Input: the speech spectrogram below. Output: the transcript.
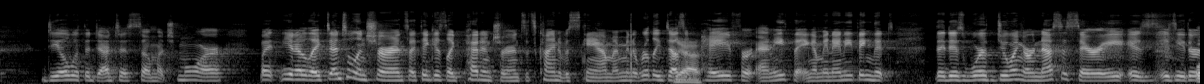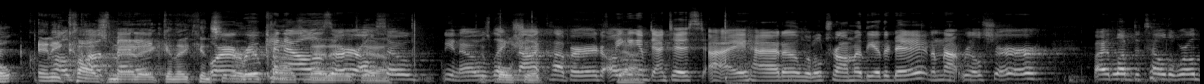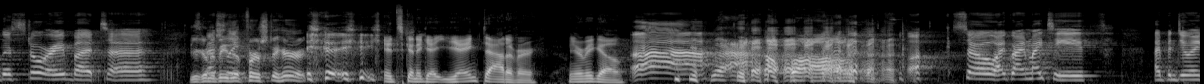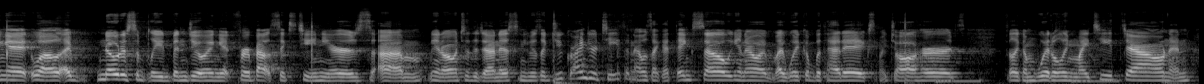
deal with the dentist so much more. But you know, like dental insurance, I think is like pet insurance. It's kind of a scam. I mean, it really doesn't Yeah. pay for anything. I mean, anything that that is worth doing or necessary is is either Well, any called cosmetic, and they consider or it root canals are cosmetic, yeah. also you know It's like bullshit. not covered. Speaking Yeah. of dentist, I had a little trauma the other day, and I'm not real sure if I'd love to tell the world this story, but uh, You're going to be the especially- first to hear it. It's going to get yanked out of her. Here we go. So I grind my teeth. I've been doing it. Well, I've noticeably been doing it for about 16 years. Um, you know, I went to the dentist, and he was like, "Do you grind your teeth?" And I was like, "I think so." You know, I, I wake up with headaches, my jaw hurts, I feel like I'm whittling my teeth down, and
